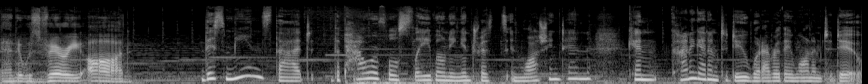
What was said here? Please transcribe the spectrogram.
and it was very odd. This means that the powerful slave owning interests in Washington can kind of get him to do whatever they want him to do.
